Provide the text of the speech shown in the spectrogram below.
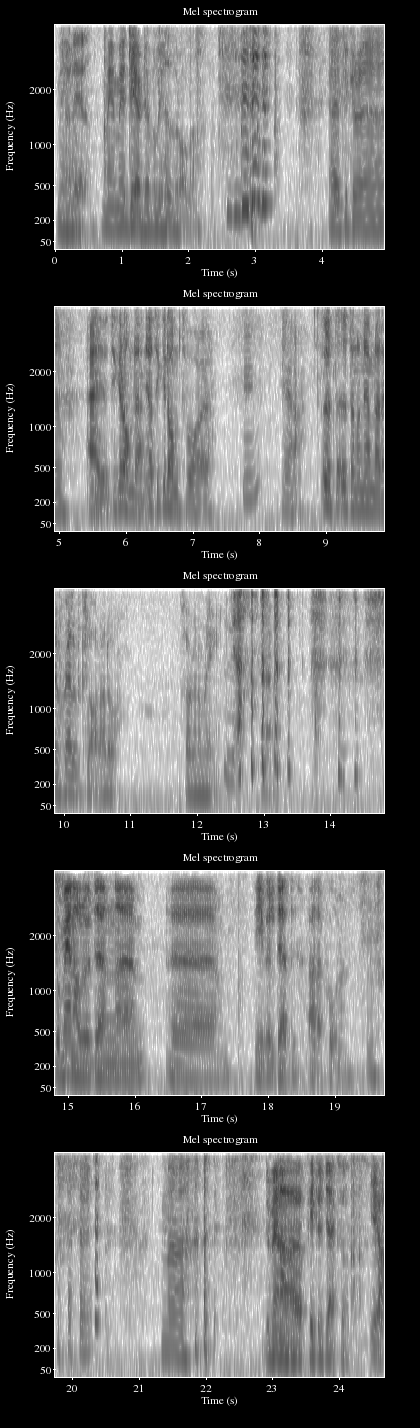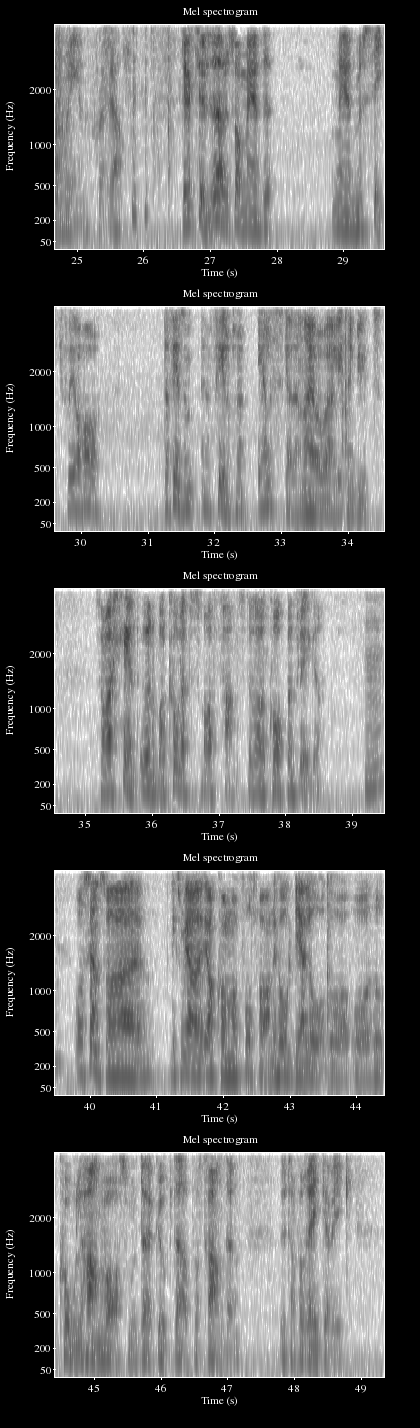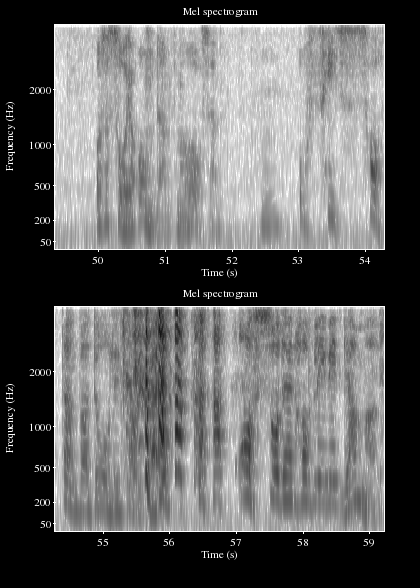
Med, Ja, det är den. Med, med Daredevil i huvudrollen. Jag tycker, nej, jag tycker om den. Jag tycker de två, eh, mm. ja. Utan, utan att nämna den självklara då. Sagan om ringen. Ja. Ja. Då menar du den eh, Evil Dead-adaptionen? Du menar Peter Jacksons Ja. Sagan om ringen? ja. Det är kul det där du sa med, med musik. För jag har... Det finns en, en film som jag älskade när jag var en liten glytt. Som var helt underbar. Coolaste som bara fanns. Det var Korpen flyger. Mm. Och sen så, eh, liksom jag, jag kommer fortfarande ihåg dialog och, och hur cool han var som dök upp där på stranden utanför Reykjavik. Och så såg jag om den för några år sedan. Mm. Åh fy satan vad dålig soundtrack. Och så den har blivit gammal.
